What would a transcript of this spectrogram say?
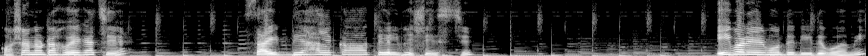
কষানোটা হয়ে গেছে। সাইড দিয়ে হালকা তেল ভেসে এসছে। এইবারে এর মধ্যে দিয়ে দেবো আমি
